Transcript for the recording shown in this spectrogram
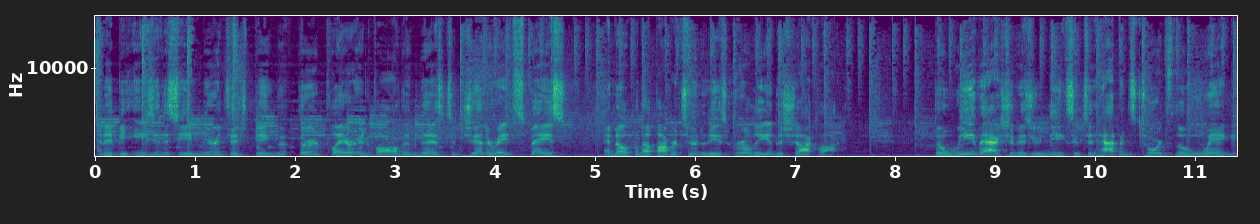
and it'd be easy to see Mirotic being the third player involved in this to generate space and open up opportunities early in the shot clock. The weave action is unique since it happens towards the wing,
